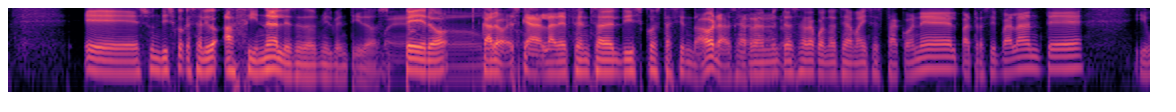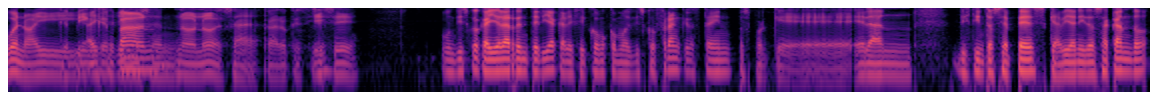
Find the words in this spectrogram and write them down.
eh, es un disco que salió a finales de 2022. Bueno. Pero, claro, es que la defensa del disco está siendo ahora. O sea, Claro. realmente es ahora cuando Ceamais está con él, para atrás y para adelante. Y bueno, ahí, Que pin, ahí que seguimos pan. en- No, no, o sea, claro que sí. Sí, sí. Un disco que ayer la Rentería calificó como disco Frankenstein, pues porque eran distintos EPs que habían ido sacando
